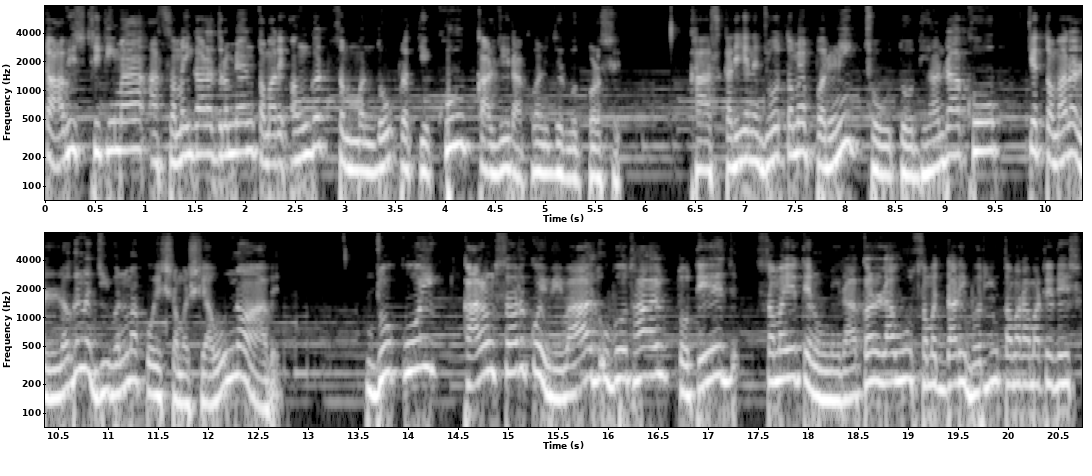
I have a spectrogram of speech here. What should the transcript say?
તો આવી સ્થિતિમાં આ સમયગાળા દરમિયાન તમારે અંગત સંબંધો પ્રત્યે ખૂબ કાળજી રાખવાની જરૂરત પડશે. ખાસ કરીને જો તમે પરિણીત છો તો ધ્યાન રાખો કે તમારા લગ્ન જીવનમાં કોઈ સમસ્યાઓ ન આવે. જો કોઈ કારણસર કોઈ વિવાદ ઊભો થાય, તો તે જ સમયે તેનું નિરાકરણ લાવવું સમજદારી ભર્યું તમારા માટે રહેશે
